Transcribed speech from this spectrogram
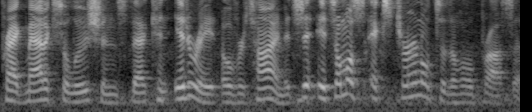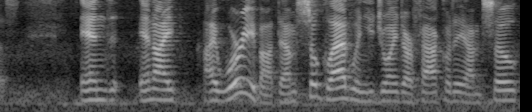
pragmatic solutions that can iterate over time. It's it's almost external to the whole process, and and I I worry about that. I'm so glad when you joined our faculty. I'm so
